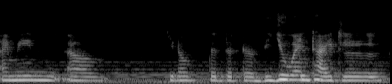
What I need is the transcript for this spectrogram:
i mean um, you know the, the, the un title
